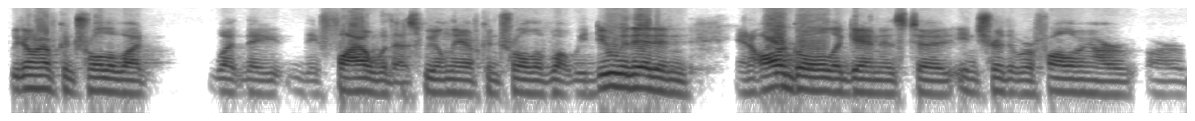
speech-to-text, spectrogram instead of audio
we don't have control of what, what they, they file with us. We only have control of what we do with it. And, and our goal, again, is to ensure that we're following our, our,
